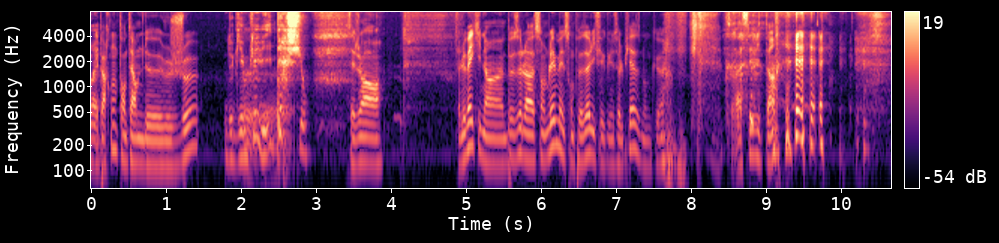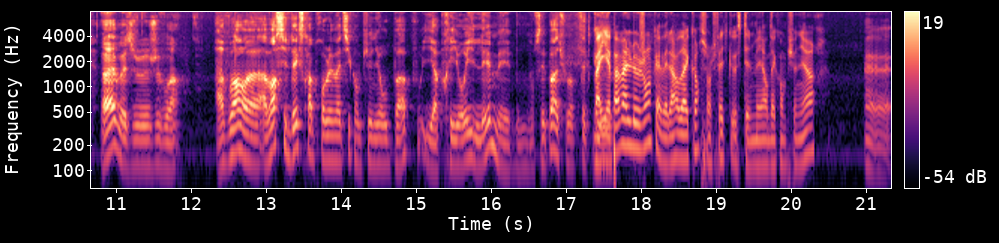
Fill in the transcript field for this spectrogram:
Ouais. Et par contre, en termes de jeu, De gameplay, il est Euh, hyper chiant. c'est genre. Le mec, il a un puzzle à assembler, mais son puzzle, il fait qu'une seule pièce. Donc, euh, ça va assez vite. Hein. Ouais, bah, je, je vois. À voir, euh, à voir si le deck sera problématique en pionnier ou pas. Il, a priori, il l'est, mais bon, on sait pas, tu vois. Peut-être que Bah, il y a pas mal de gens qui avaient l'air d'accord sur le fait que c'était le meilleur deck en pionnière. Euh,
